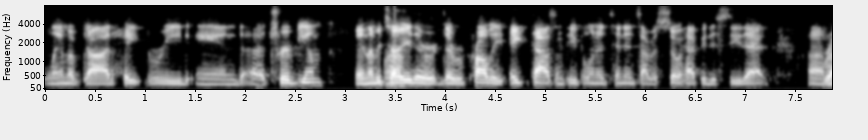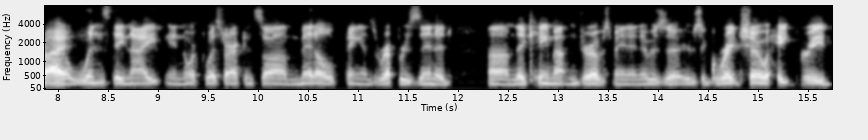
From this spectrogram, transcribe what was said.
Lamb of God, Hatebreed, and uh, Trivium. And let me tell Wow. you, there were, there were probably eight thousand people in attendance. I was so happy to see that. Um, Right. On a Wednesday night in Northwest Arkansas, metal fans represented. Um, they came out in droves, man, and it was a it was a great show. Hatebreed.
